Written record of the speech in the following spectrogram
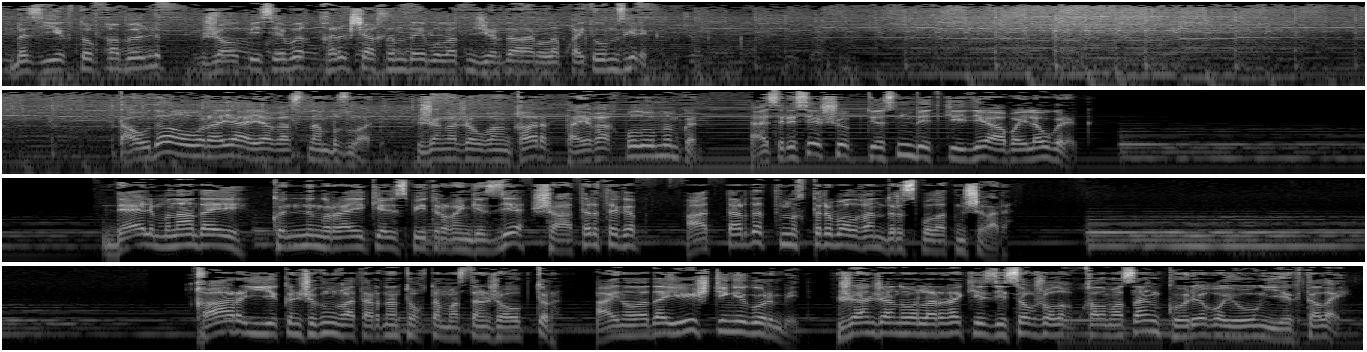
біз екі топқа бөлініп жалпы есебі 40 шақырымдай болатын жерді аралап қайтуымыз керек. Тауда ауа райы аяқ астынан бұзылады. Жаңа жауған қар тайғақ болуы мүмкін. Әсіресе шөптесін беткейде абайлау керек. Дәл мынадай күннің райы келіспей тұрған кезде шатыр тігіп аттарды тынықтырып алған дұрыс болатын шығар. Қар екінші күн қатарынан тоқтамастан жауып тұр. Айналада ештеңе көрінбейді. Жан жануарларға кездейсоқ жолығып қалмасаң көре қоюың екіталай.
